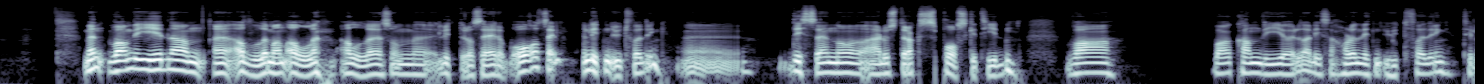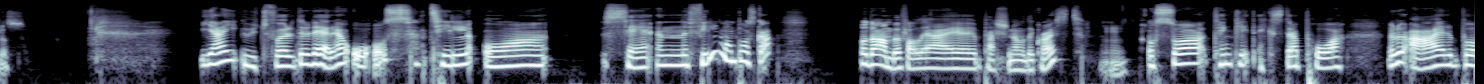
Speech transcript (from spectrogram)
Men hva om vi gir da eh, alle mann alle, alle som eh, lytter og ser, og oss selv, en liten utfordring? Eh, Disse, nå er det jo straks påsketiden. Hva, hva kan vi gjøre da, Lisa? Har du en liten utfordring til oss? Jeg utfordrer dere og oss til å se en film om påska. Og da anbefaler jeg Passion of the Christ. Mm. Og så tenk litt ekstra på, når du er på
